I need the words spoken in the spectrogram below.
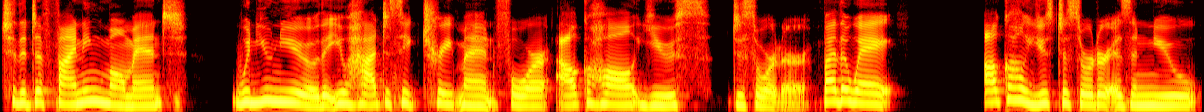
to the defining moment when you knew that you had to seek treatment for alcohol use disorder by the way alcohol use disorder is a new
